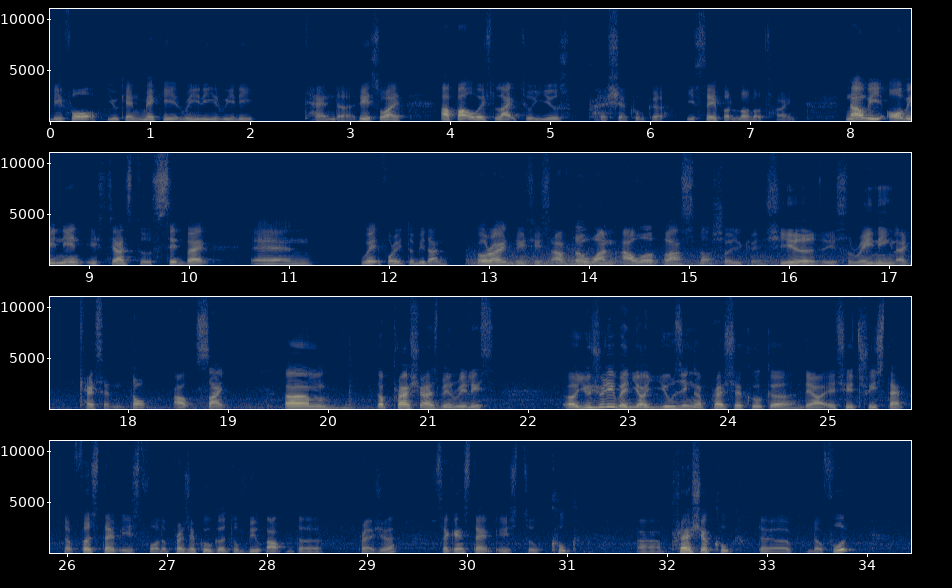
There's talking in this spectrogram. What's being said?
before you can make it really really tender. This is why Appa always like to use pressure cooker. It saves a lot of time. Now we all we need is just to sit back and wait for it to be done. All right, this is after one hour plus. Not sure you can hear it's raining like cats and dog outside. Um, the pressure has been released. Uh, usually when you're using a pressure cooker, there are actually three steps. The first step is for the pressure cooker to build up the pressure. Second step is to cook uh, pressure cook the, the food.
